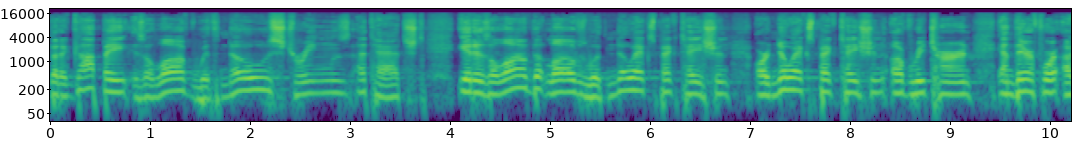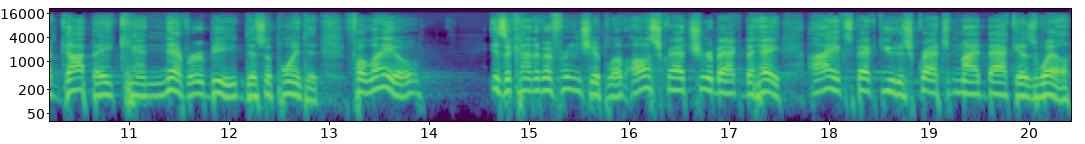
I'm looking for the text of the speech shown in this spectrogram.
But agape is a love with no strings attached. It is a love that loves with no expectation or no expectation of return, and therefore agape can never be disappointed. Phileo is a kind of a friendship love. I'll scratch your back, but hey, I expect you to scratch my back as well.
